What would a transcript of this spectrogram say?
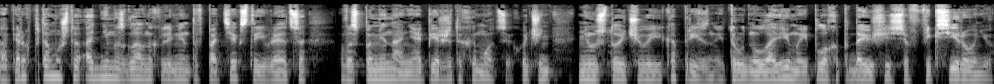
во-первых, потому что одним из главных элементов подтекста являются воспоминания о пережитых эмоциях, очень неустойчивые и капризные, трудноуловимые и плохо поддающиеся фиксированию.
